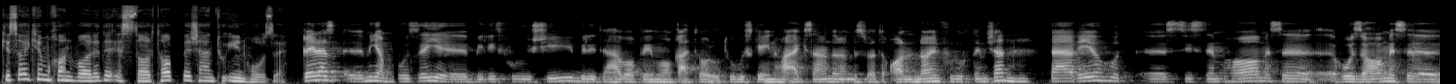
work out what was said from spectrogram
کسایی که می‌خوان وارد استارتاپ بشن تو این حوزه. غیر از میگم حوزه بلیت فروشی بلیت هواپیما قطار اتوبوس که اینها اکثرا دارن به صورت آنلاین فروخته میشن بقیه سیستم ها مثل حوزه ها مثل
